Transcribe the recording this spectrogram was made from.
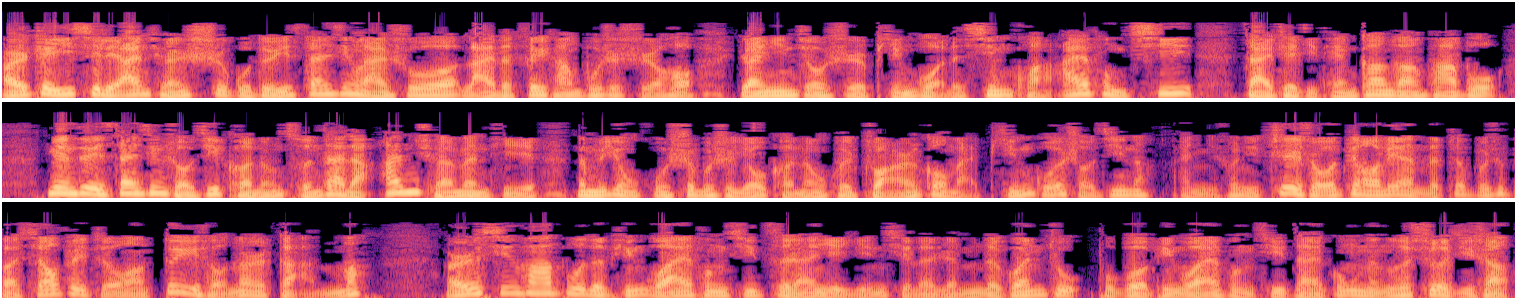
而这一系列安全事故对于三星来说来的非常不是时候，原因就是苹果的新款 iPhone 七在这几天刚刚发布。面对三星手机可能存在的安全问题，那么用户是不是有可能会转而购买苹果手机呢？哎，你说你这时候掉链子，这不是把消费者往对手那儿赶吗？而新发布的苹果 iPhone 七自然也引起了人们的关注。不过，苹果 iPhone 七在功能和设计上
